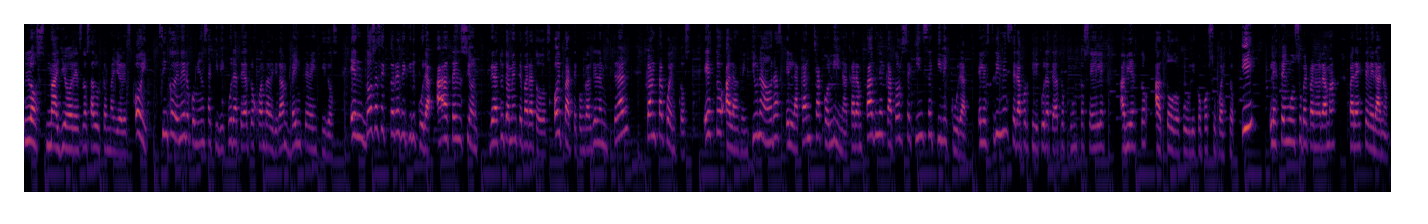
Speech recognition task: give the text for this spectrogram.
los mayores, los adultos mayores. Hoy, 5 de enero, comienza Quilicura Teatro Juan Radrigán 2022. En 12 sectores de Quilicura, atención, gratuitamente para todos. Hoy parte con Gabriela Mistral, canta cuentos. Esto a las 21 horas en la cancha Colina, Carampagne 1415 Quilicura. El streaming será por quilicurateatro.cl, abierto a todo público, por supuesto. Y les tengo un super panorama para este verano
